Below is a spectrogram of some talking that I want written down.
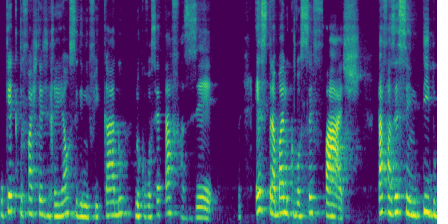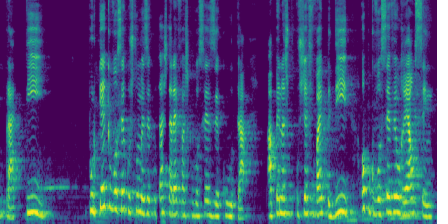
O que é que te faz ter real significado no que você está a fazer? Esse trabalho que você faz está a fazer sentido para ti? Por que, que você costuma executar as tarefas que você executa? Apenas porque o chefe vai pedir ou porque você vê um real sentido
